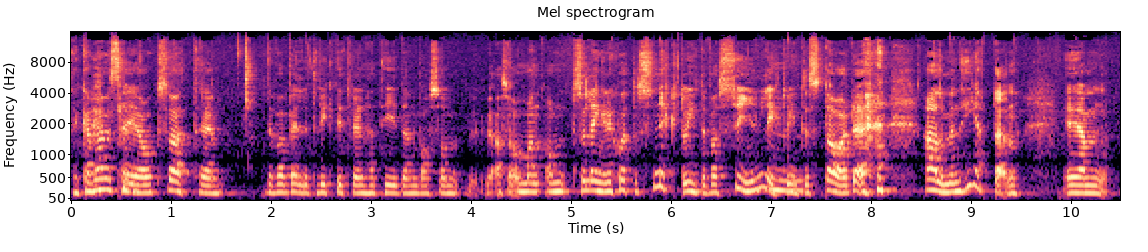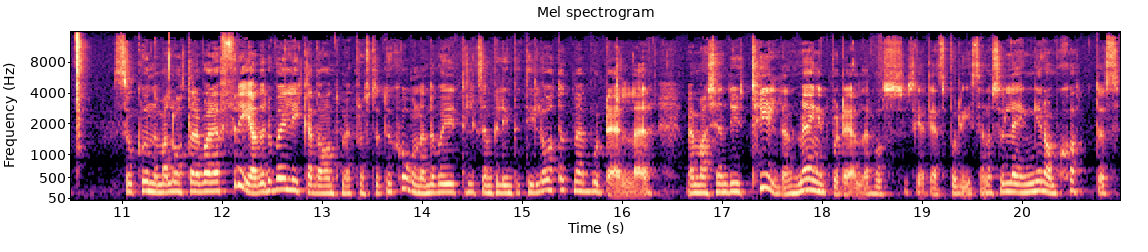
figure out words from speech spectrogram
Sen kan man väl säga också att eh, det var väldigt viktigt vid den här tiden vad som, alltså om man, om, så länge det sköttes snyggt och inte var synligt mm. och inte störde allmänheten um, så kunde man låta det vara fred. Och det var ju likadant med prostitutionen. Det var ju till exempel inte tillåtet med bordeller. Men man kände ju till en mängd bordeller hos sedlighetspolisen. Och så länge de sköttes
